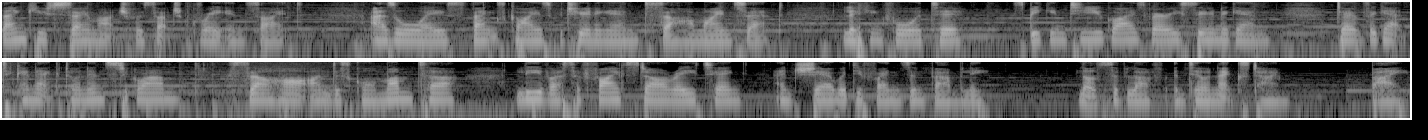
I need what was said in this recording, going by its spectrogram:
Thank you so much for such great insight. As always, thanks guys for tuning in to Saha Mindset. Looking forward to speaking to you guys very soon again. Don't forget to connect on Instagram, Saha underscore Mamta, leave us a five star rating, and share with your friends and family. Lots of love until next time. Bye.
